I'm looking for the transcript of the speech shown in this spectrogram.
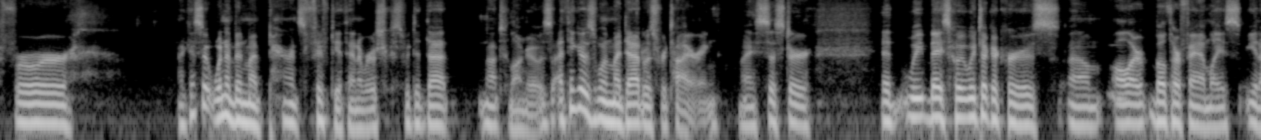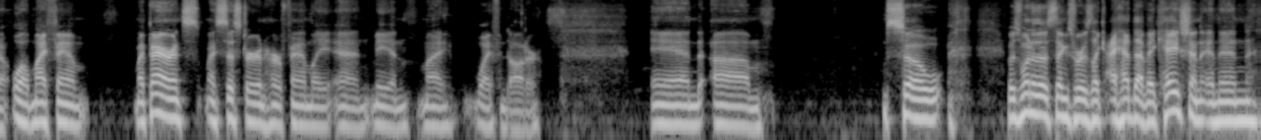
for I guess it wouldn't have been my parents' 50th anniversary because we did that not too long ago. Was, I think it was when my dad was retiring. My sister, it, we basically we took a cruise. Um, all our both our families, you know, well, my fam, my parents, my sister and her family, and me and my wife and daughter. And um, so it was one of those things where it's like I had that vacation, and then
